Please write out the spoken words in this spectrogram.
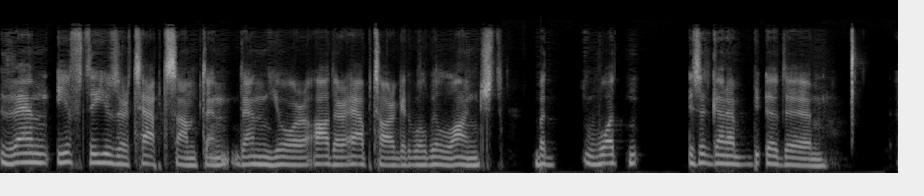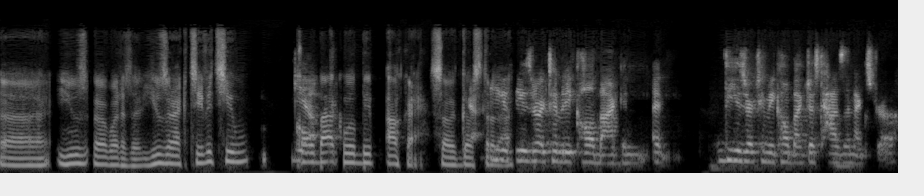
then, if the user tapped something, then your other app target will be launched. But what is it gonna be? Uh, the uh, use uh, what is it? User activity Yeah. callback will be okay. So it goes Yeah, through that. the user activity callback and, and the user activity callback just has an extra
